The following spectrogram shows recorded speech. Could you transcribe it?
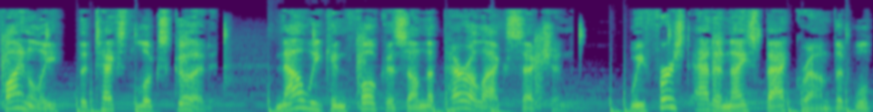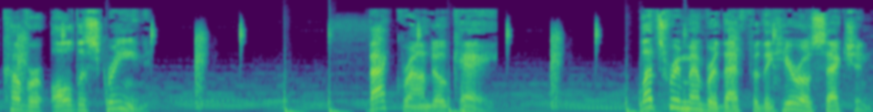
Finally, the text looks good. Now we can focus on the parallax section. We first add a nice background that will cover all the screen. Background OK. Let's remember that for the hero section,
